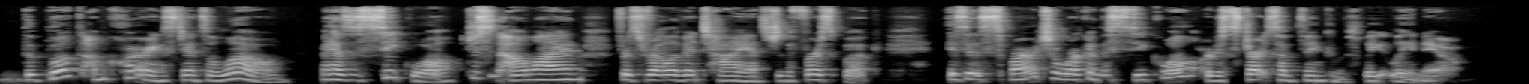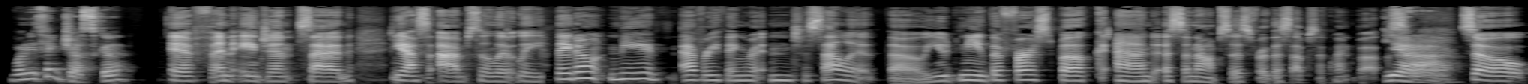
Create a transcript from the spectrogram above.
The book I'm querying stands alone but has a sequel, just an outline for its relevant tie ins to the first book. Is it smart to work on the sequel or to start something completely new? What do you think, Jessica? If an agent said, yes, absolutely. They don't need everything written to sell it, though. You'd need the first book and a synopsis for the subsequent books. Yeah. So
